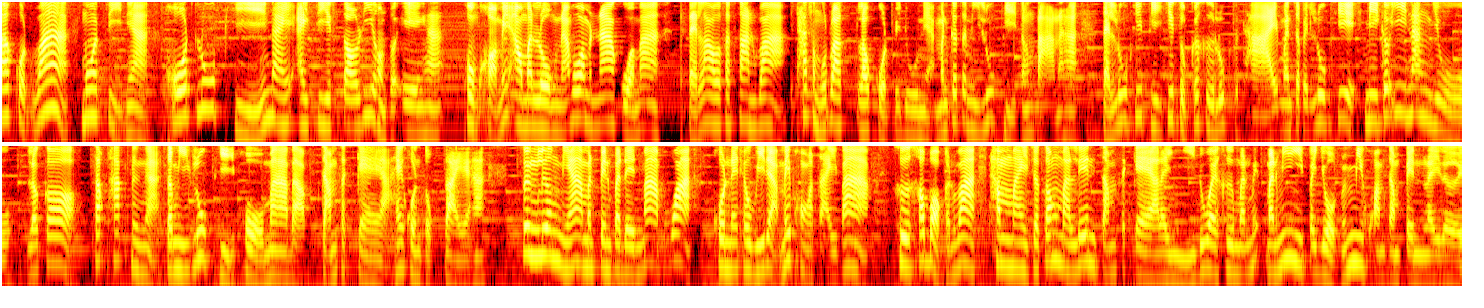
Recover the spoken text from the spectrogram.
ปรากฏว่าโมจิเนี่ยโพสต์รูปผีใน IG Story ของตัวเองฮะ ผมขอไม่เอามาลงนะ เพราะว่ามันน่ากลัวมาก แต่เล่าสั้นๆว่า ถ้าสมมติว่าเรากดไปดูเนี่ยมันก็จะมีรูปผีต่างๆนะฮะแต่รูปที่พีที่สุดก็คือรูปสุดท้าย มันจะเป็นรูปที่มีเก้าอี้นั่งอยู่ แล้วก็สักพักหนึ่งอะจะมีรูปผีโผล่มาแบบจัมสแกร์ให้คนตกใจอะฮะ ซึ่งเรื่องนี้มันเป็นประเด็นมากเพราะว่าคนในทวิตอะไม่พอใจมาก คือเขาบอกกันว่าทำไมจะต้องมาเล่นจัมสแกร์อะไรอย่างนี้ด้วย คือมันไม่มันไม่มีประโยชน์ไม่มีความจำเป็นอะไรเลย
